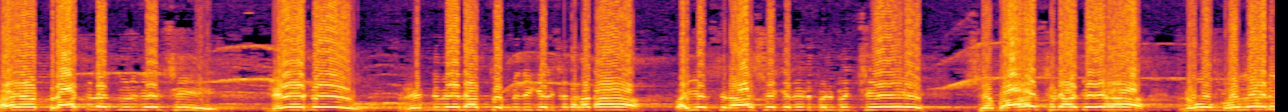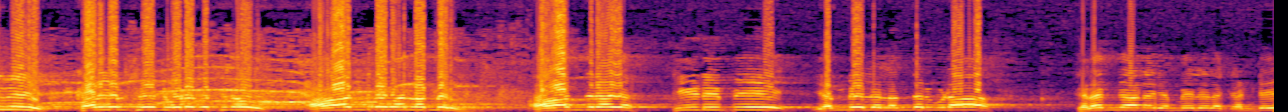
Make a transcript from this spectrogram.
భయభ్రాంతులకు గురి చేసి నేను రెండు వేల తొమ్మిది గెలిచిన తర్వాత వైఎస్ రాజశేఖర రెడ్డి పిలిపించి శభాష్ రాజయ్య నువ్వు మొగాడివి కరగలిసి ఓడగొచ్చినావు ఆంధ్ర వాళ్ళందరూ ఆంధ్ర టీడీపీ ఎమ్మెల్యేలందరూ కూడా తెలంగాణ ఎమ్మెల్యేల కంటే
